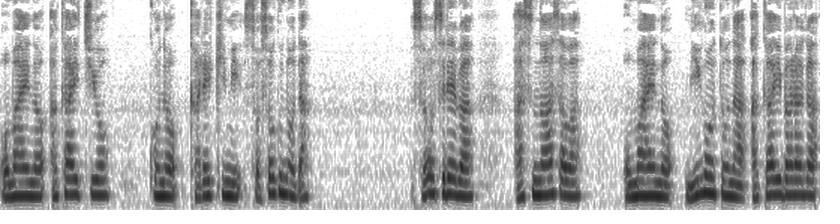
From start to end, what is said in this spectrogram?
お前の赤い血をこの枯れ木に注ぐのだ。そうすれば明日の朝はお前の見事な赤いバラが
